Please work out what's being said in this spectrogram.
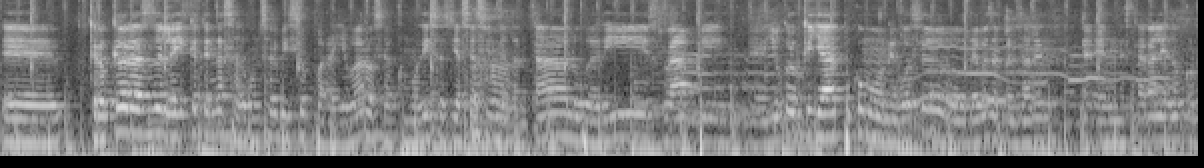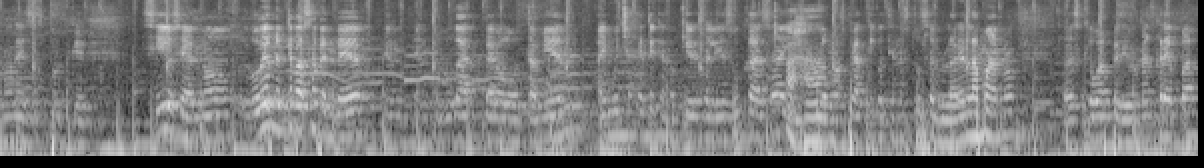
eh, creo que ahora es de ley que tengas algún servicio para llevar, o sea, como dices, ya sea sin delantal, Uber Eats, Rappi, eh, yo creo que ya tú como negocio debes de pensar en, en estar aliado con uno de esos porque sí, o sea, no, obviamente vas a vender en, lugar, pero también hay mucha gente que no quiere salir de su casa y Ajá. lo más práctico tienes tu celular en la mano, sabes que voy a pedir una crepa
